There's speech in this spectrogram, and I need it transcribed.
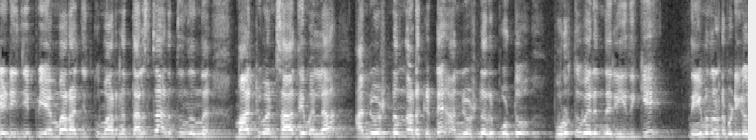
A D G P M R Ajith കുമാറിനെ തലസ്ഥാനത്ത് നിന്ന് മാറ്റുവാൻ സാധ്യമല്ല. അന്വേഷണം നടക്കട്ടെ. അന്വേഷണ റിപ്പോർട്ട് പുറത്തു വരുന്ന രീതിക്ക് നിയമ നടപടികൾ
